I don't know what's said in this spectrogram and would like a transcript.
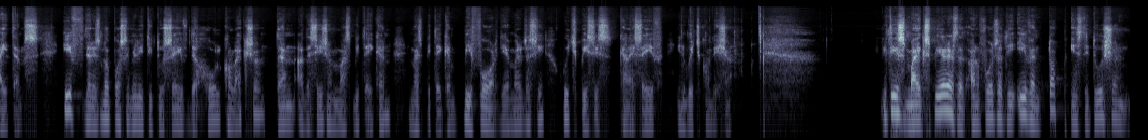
items. If there is no possibility to save the whole collection, then a decision must be taken. It must be taken before the emergency. Which pieces can I save in which condition? It is my experience that unfortunately even top institutions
